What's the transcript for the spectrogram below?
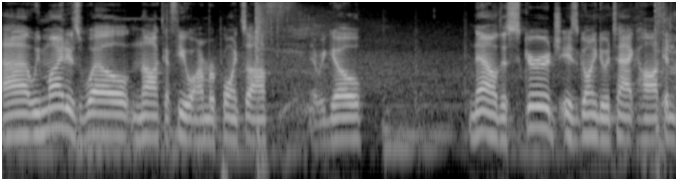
Uh, we might as well knock a few armor points off. There we go. Now, the Scourge is going to attack Hakon.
